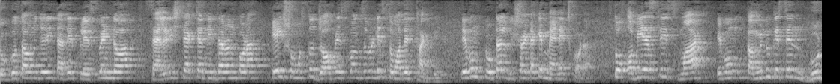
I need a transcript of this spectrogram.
যোগ্যতা অনুযায়ী তাদের প্লেসমেন্ট দেওয়া স্যালারি স্ট্রাকচার নির্ধারণ করা, এই সমস্ত জব রেসপন্সিবিলিটিস তোমাদের থাকবে এবং টোটাল বিষয়টাকে ম্যানেজ করা। তো অবভিয়াসলি স্মার্ট এবং কমিউনিকেশন গুড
